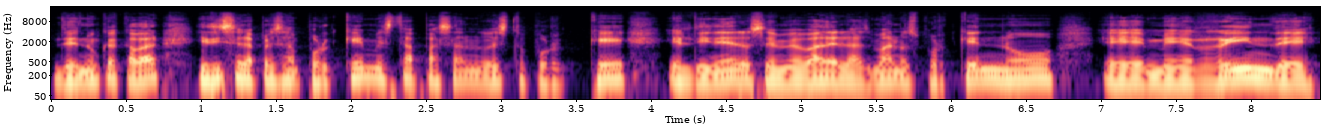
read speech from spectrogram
de nunca acabar. Y dice la persona, ¿por qué me está pasando esto? ¿Por qué el dinero se me va de las manos? ¿Por qué no eh, me rinde?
